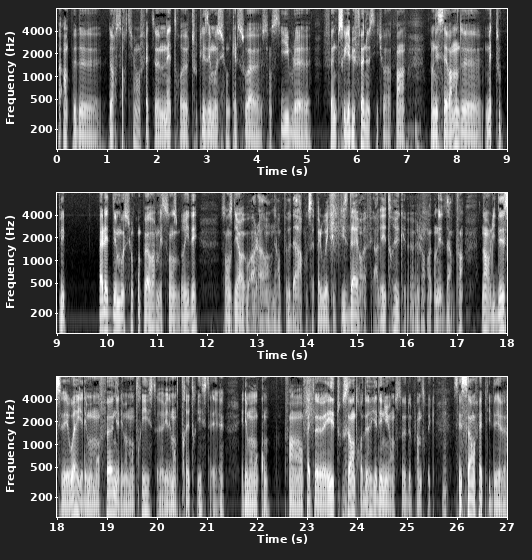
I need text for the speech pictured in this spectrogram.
pas un peu de, ressortir en fait, euh, mettre toutes les émotions, qu'elles soient sensibles, fun, parce qu'il y a du fun aussi, tu vois. Enfin, on essaie vraiment de mettre toutes les palettes d'émotions qu'on peut avoir, mais sans se brider, sans se dire voilà, on est un peu dark, on s'appelle Way to Please Die, on va faire des trucs, genre on est dark. Enfin, non, l'idée c'est ouais, il y a des moments fun, il y a des moments tristes, il y a des moments très tristes et, et des moments cons. Enfin, en fait, euh, et tout ça entre deux, il y a des nuances de plein de trucs. Mm. C'est ça en fait l'idée. euh,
